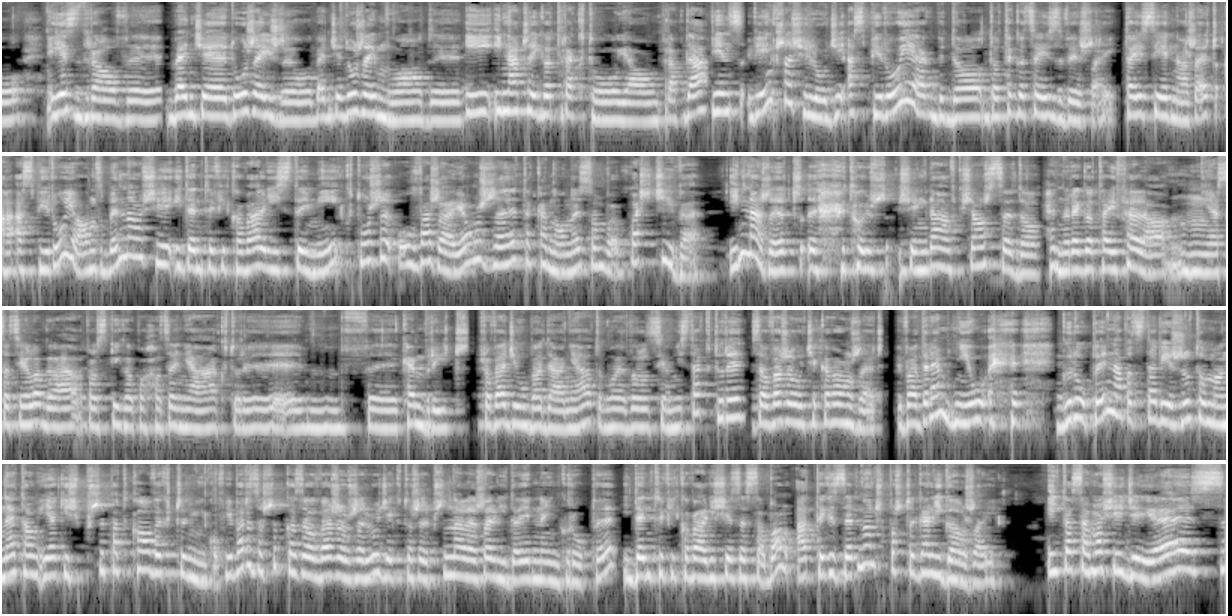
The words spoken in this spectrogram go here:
jest zdrowy, będzie dłużej żył, będzie dłużej młody i inaczej go traktują, prawda? Więc większość ludzi aspiruje jakby do, do tego, co jest wyżej. To jest jedna rzecz, a aspirując będą się identyfikowali z tymi, którzy uważają, że te kanony są właściwe. Inna rzecz, to już sięgnęłam w książce do Henry'ego Teifela, mm, socjologa polskiego pochodzenia, który mm, w Cambridge prowadził badania, to był ewolucjonista, który zauważył ciekawą rzecz. Wyodrębnił grupy na podstawie rzutu monetą i jakichś przypadkowych czynników. I bardzo szybko zauważył, że ludzie, którzy przynależeli do jednej grupy, identyfikowali się ze sobą, a tych z zewnątrz postrzegali gorzej. I to samo się dzieje z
